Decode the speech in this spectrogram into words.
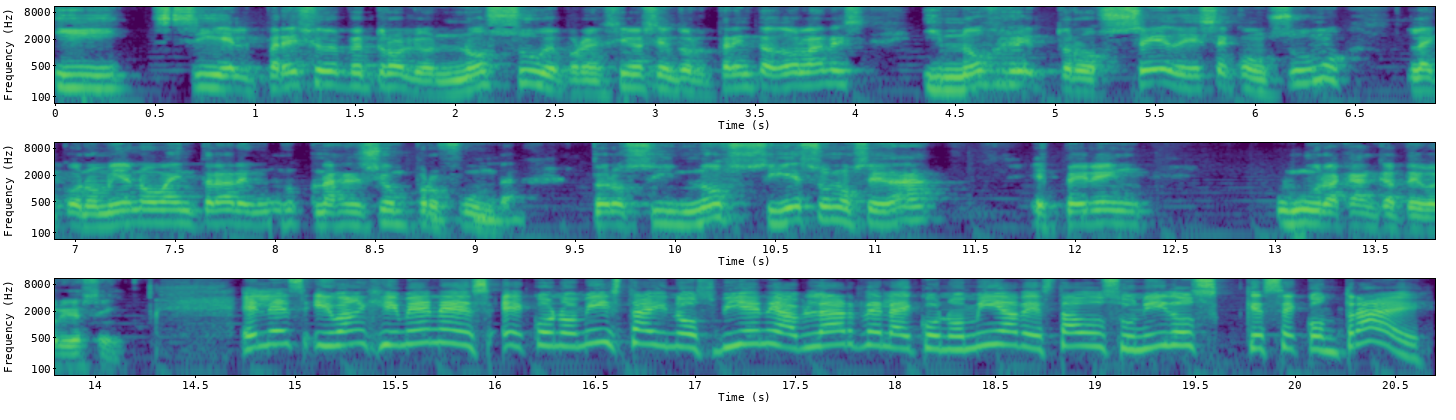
y si el precio del petróleo no sube por encima de 130 dólares y no retrocede ese consumo, la economía no va a entrar en una recesión profunda. Pero si, no, si eso no se da, esperen un huracán categoría 5. Él es Iván Jiménez, economista, y nos viene a hablar de la economía de Estados Unidos que se contrae.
